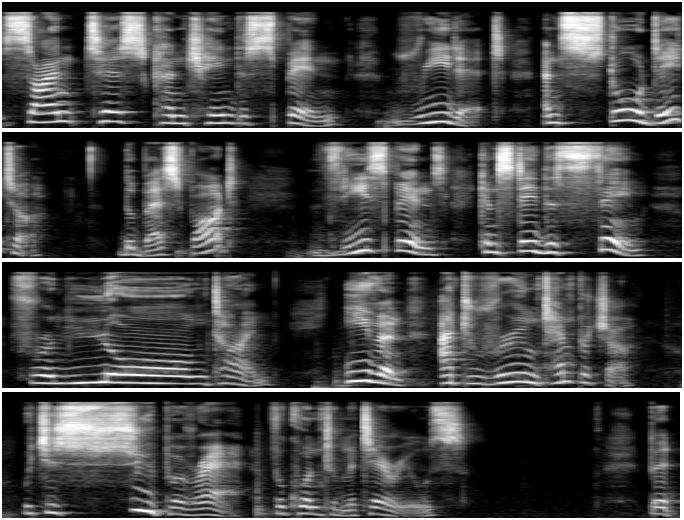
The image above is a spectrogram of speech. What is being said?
scientists can change the spin read it, and store data. The best part? These spins can stay the same for a long time, even at room temperature, which is super rare for quantum materials. But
